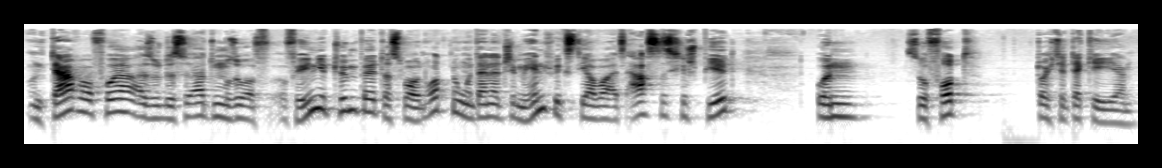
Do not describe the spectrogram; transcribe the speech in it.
Und der war vorher, also das hat immer so auf, auf ihn getümpelt, das war in Ordnung. Und dann hat Jimi Hendrix die aber als erstes gespielt und sofort durch die Decke gegangen.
